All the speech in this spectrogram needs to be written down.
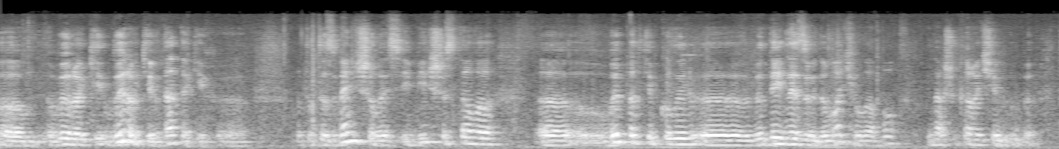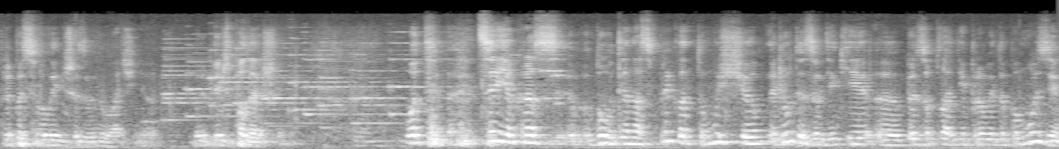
е, вироків, вироків да, таких, е, тобто зменшилось, і більше стало випадків, коли людей не звинувачували або, інакше кажучи, приписували інші звинувачення, більш полегшені. От це якраз був для нас приклад, тому що люди завдяки безоплатній правовій допомозі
